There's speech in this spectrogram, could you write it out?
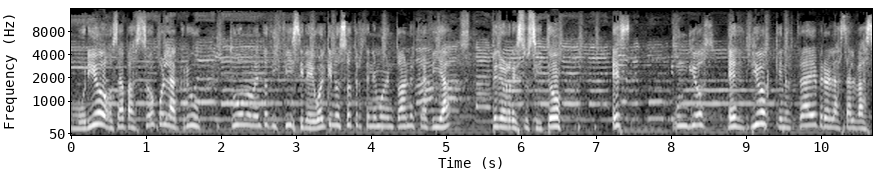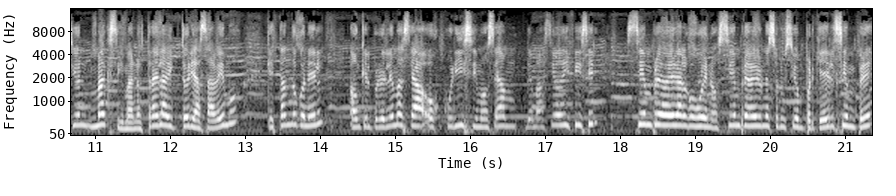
murió, o sea, pasó por la cruz, tuvo momentos difíciles, igual que nosotros tenemos en todas nuestras vidas, pero resucitó. Es un Dios, es Dios que nos trae, pero la salvación máxima, nos trae la victoria. Sabemos que estando con Él, aunque el problema sea oscurísimo, sea demasiado difícil, siempre va a haber algo bueno, siempre va a haber una solución, porque Él siempre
